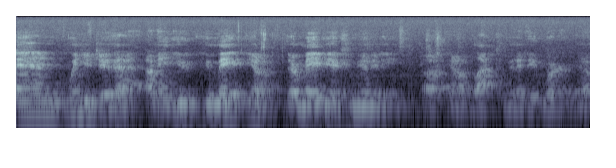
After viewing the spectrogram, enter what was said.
And when you do that, I mean, you, you may, you know, there may be a community, uh, you know, black community where, you know,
